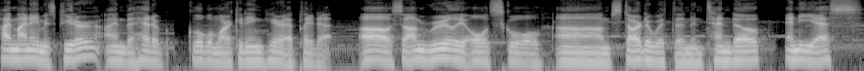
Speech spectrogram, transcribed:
Hi, my name is Peter. I'm the head of global marketing here at PlayDapp. Oh, so I'm really old school. Um, started with the Nintendo NES.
